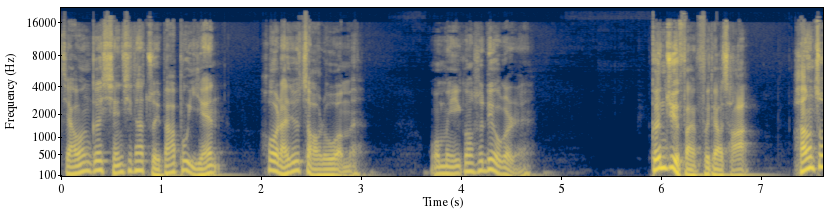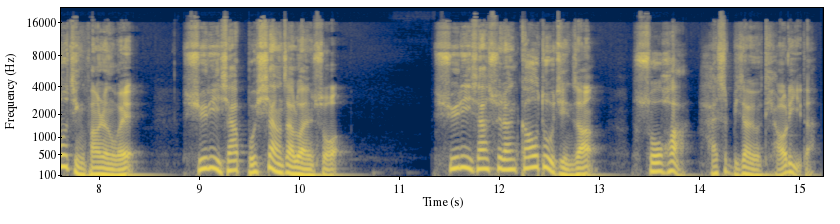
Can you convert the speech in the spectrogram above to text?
贾文革嫌弃她嘴巴不严，后来就找了我们。我们一共是六个人。根据反复调查，杭州警方认为徐丽霞不像在乱说。徐丽霞虽然高度紧张，说话还是比较有条理的。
